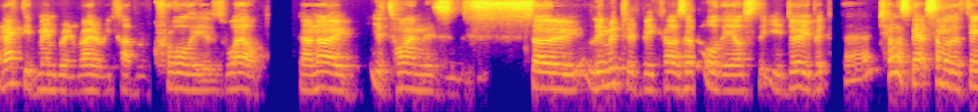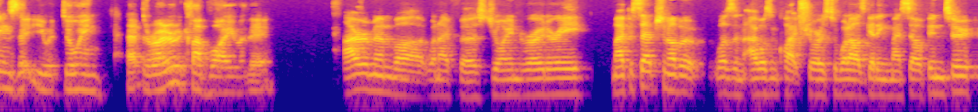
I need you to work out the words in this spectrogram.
an active member in Rotary Club of Crawley as well. Now, I know your time is so limited because of all the else that you do, but uh, tell us about some of the things that you were doing at the Rotary Club while you were there. I remember when I first joined Rotary, my perception of it wasn't, I wasn't quite sure as to what I was getting myself into.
